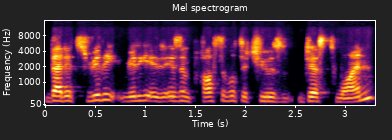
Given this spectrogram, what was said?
that it's really, really, it is impossible to choose just one.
